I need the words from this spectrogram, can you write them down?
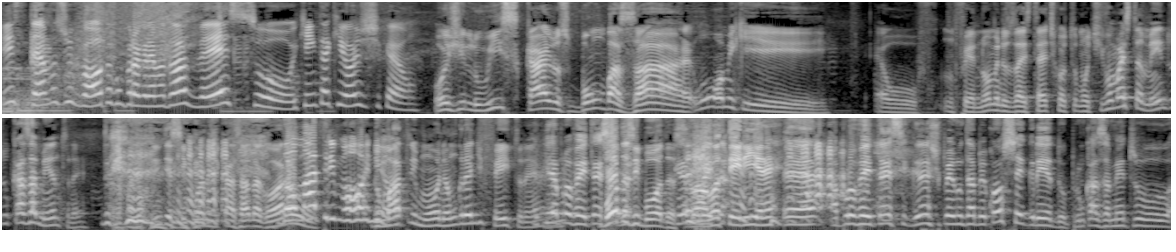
Estamos de volta com o programa do Avesso. E quem tá aqui hoje, Chicão? Hoje, Luiz Carlos Bombazar, um homem que é o, um fenômeno da estética automotiva, mas também do casamento, né? Do... 35 anos de casado agora. Do um, matrimônio. Do matrimônio, é um grande feito, né? Eu queria aproveitar esse Bodas e bodas. Uma loteria, né? É, aproveitar esse gancho e perguntar qual o segredo para um casamento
